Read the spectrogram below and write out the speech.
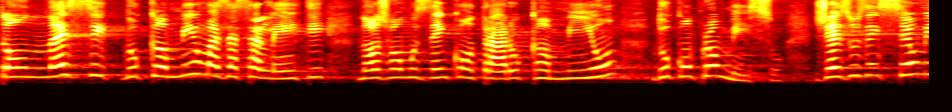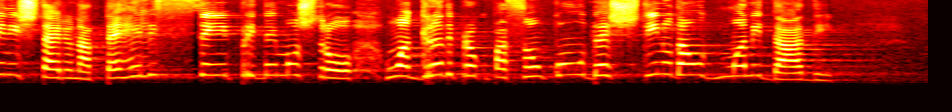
Então, nesse, no caminho mais excelente, nós vamos encontrar o caminho do compromisso. Jesus, em seu ministério na terra, ele sempre demonstrou uma grande preocupação com o destino da humanidade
